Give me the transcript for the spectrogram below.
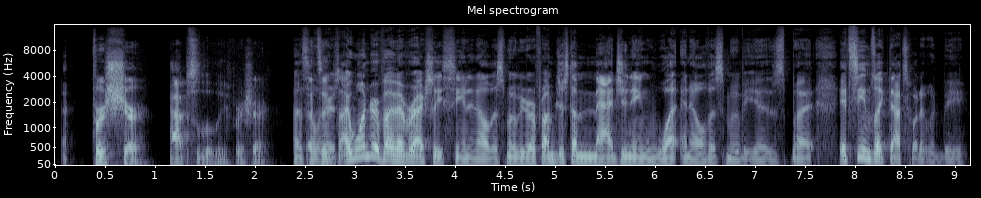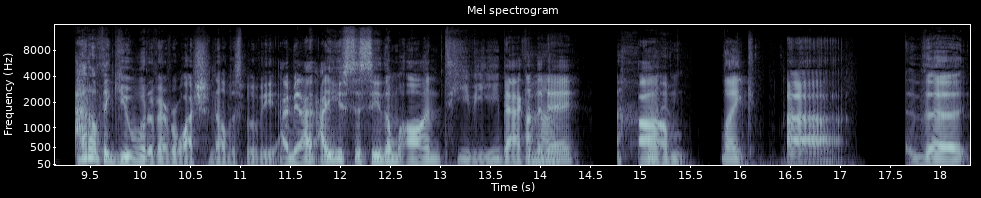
for sure. Absolutely, for sure. That's, That's hilarious. I wonder if I've ever actually seen an Elvis movie or if I'm just imagining what an Elvis movie is, but it seems like that's what it would be. I don't think you would have ever watched an Elvis movie. I mean, I, I used to see them on TV back in the Uh-huh. day. Um, like uh, the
